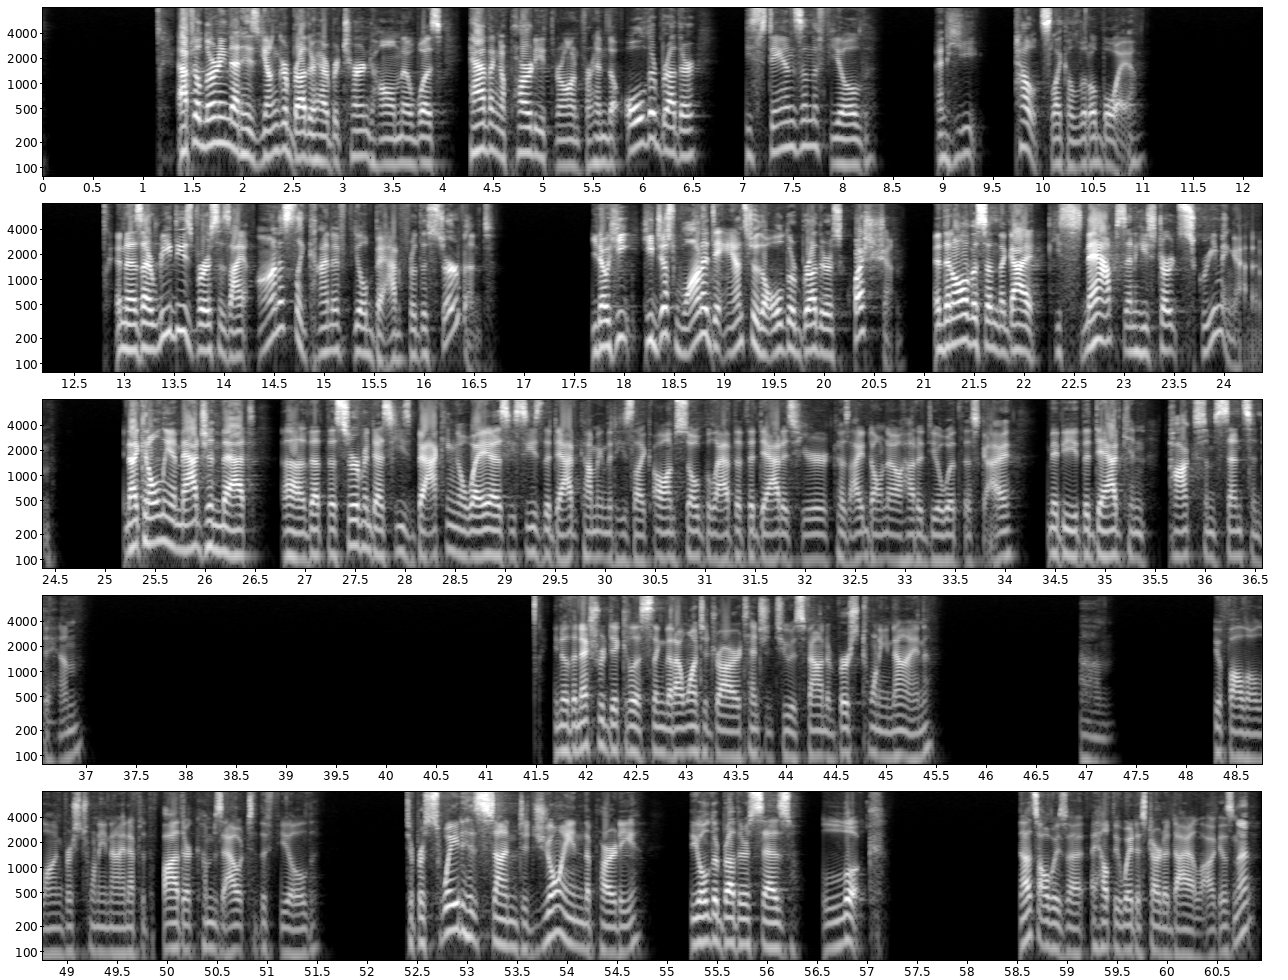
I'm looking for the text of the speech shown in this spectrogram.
After learning that his younger brother had returned home and was having a party thrown for him, the older brother he stands in the field and he pouts like a little boy. And as I read these verses, I honestly kind of feel bad for the servant. You know, he, he just wanted to answer the older brother's question. And then all of a sudden, the guy, he snaps and he starts screaming at him. And I can only imagine that, uh, that the servant, as he's backing away, as he sees the dad coming, that he's like, oh, I'm so glad that the dad is here because I don't know how to deal with this guy. Maybe the dad can talk some sense into him. You know, the next ridiculous thing that I want to draw our attention to is found in verse 29. Um, you'll follow along, verse 29. After the father comes out to the field to persuade his son to join the party, the older brother says, Look. Now, that's always a, a healthy way to start a dialogue, isn't it?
